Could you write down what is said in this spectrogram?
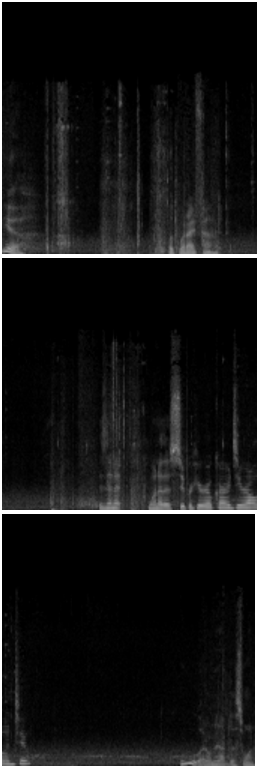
Yeah. Look what I found. Isn't it one of those superhero cards you're all into? Ooh, I don't have this one.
